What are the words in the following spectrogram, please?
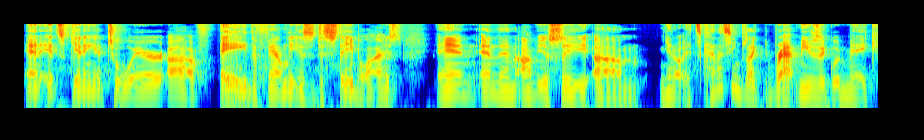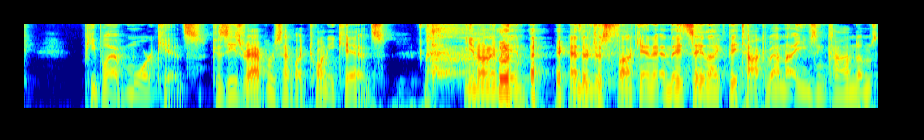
And it's getting it to where uh, a the family is destabilized, and and then obviously, um, you know, it kind of seems like rap music would make people have more kids because these rappers have like twenty kids. You know what I mean? And they're just fucking, and they say like they talk about not using condoms,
